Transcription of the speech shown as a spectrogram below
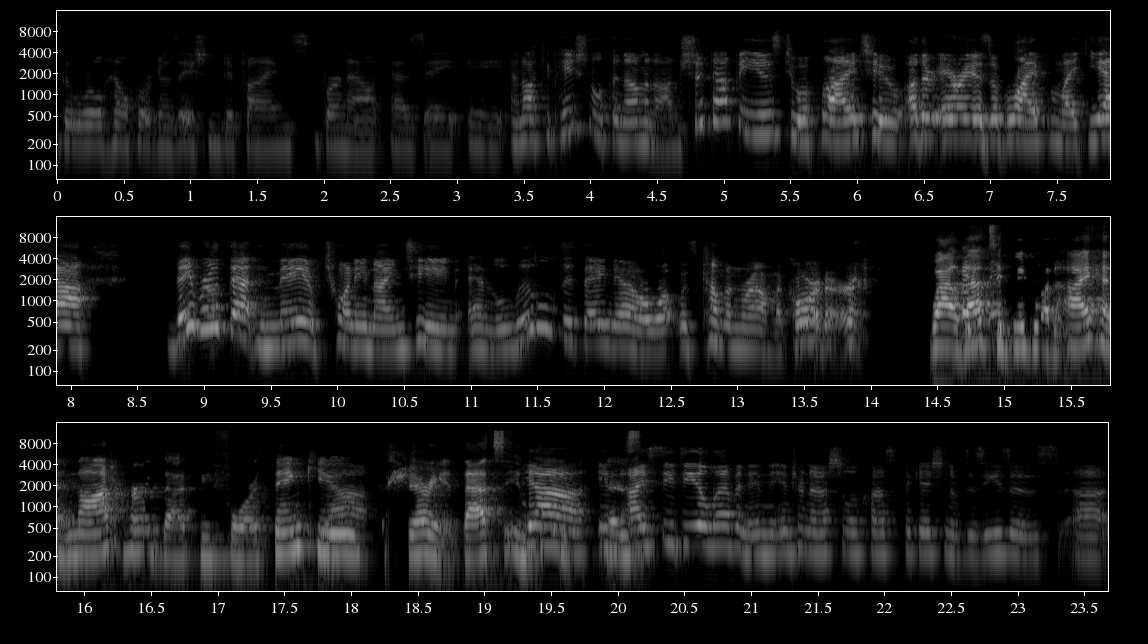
the World Health Organization defines burnout as a, a an occupational phenomenon should not be used to apply to other areas of life. I'm like, yeah, they wrote that in May of 2019, and little did they know what was coming around the corner. Wow, that's a big one. I had not heard that before. Thank you yeah. for sharing it. That's important. Yeah, in ICD 11, in the International Classification of Diseases, uh,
